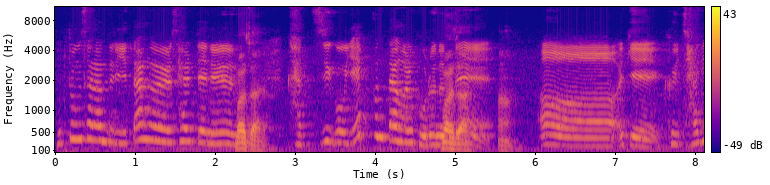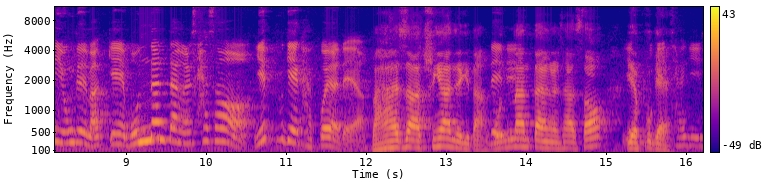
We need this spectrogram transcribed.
보통 사람들이 땅을 살 때는 맞아요. 각지고 예쁜 땅을 고르는데. 어. 어 이렇게 그 자기 용도에 맞게 못난 땅을 사서 예쁘게 가꿔야 돼요. 맞아. 중요한 얘기다. 네네. 못난 땅을 사서 예쁘게. 자기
